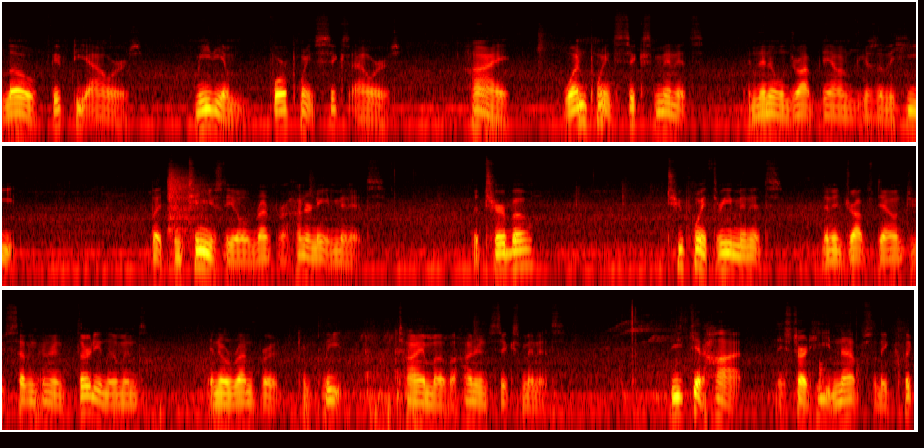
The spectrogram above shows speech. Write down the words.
Low 50 hours. Medium 4.6 hours. High 1.6 minutes and then it will drop down because of the heat. But continuously it will run for 108 minutes. The turbo 2.3 minutes then it drops down to 730 lumens and it'll run for a complete time of 106 minutes. These get hot. They start heating up so they click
